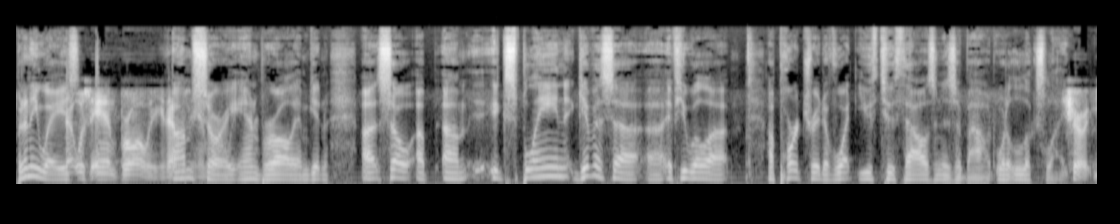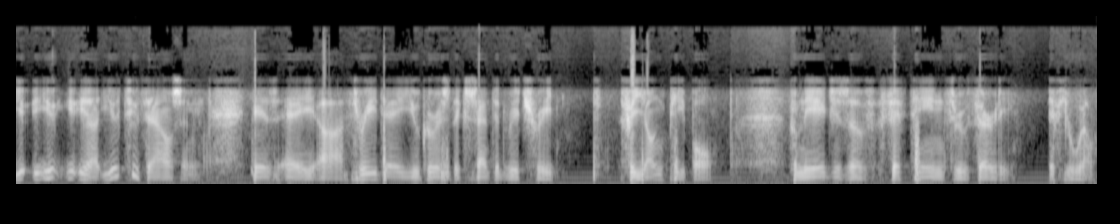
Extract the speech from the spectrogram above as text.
but anyways, that was Ann Brawley. That I'm Ann sorry, Ann Brawley. I'm getting. Uh, so, uh, um, explain, give us a, uh, if you will, a, a portrait of what Youth 2000 is about, what it looks like. Sure. You, you, you, yeah, Youth 2000 is a uh, three-day Eucharistic-centered retreat for young people from the ages of 15 through 30, if you will.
